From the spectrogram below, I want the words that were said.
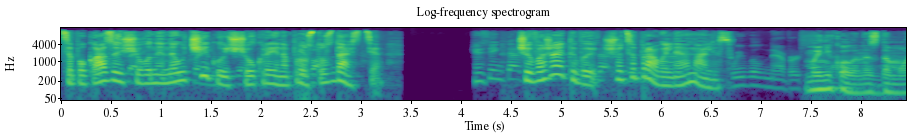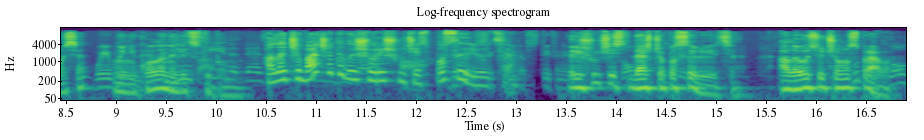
Це показує, що вони не очікують, що Україна просто здасться. Чи вважаєте ви, що це правильний аналіз? Ми ніколи не здамося, ми ніколи не відступимо. Але чи бачите ви, що рішучість посилюється? Рішучість дещо посилюється. Але ось у чому справа.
